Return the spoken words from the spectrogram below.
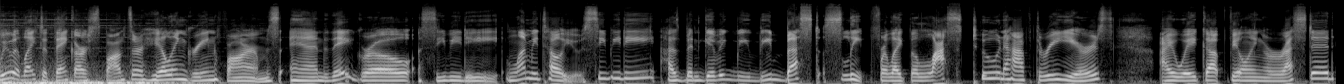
We would like to thank our sponsor, Healing Green Farms, and they grow CBD. Let me tell you, CBD has been giving me the best sleep for like the last two and a half, three years. I wake up feeling rested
